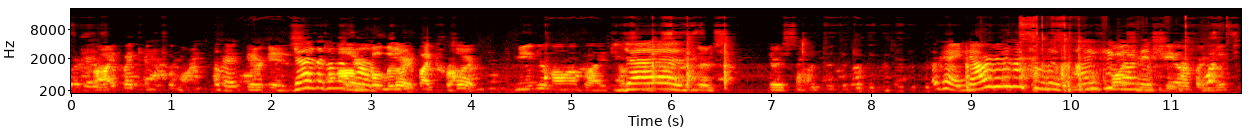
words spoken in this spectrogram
want me? Pride by Kendrick Lamar. Okay. There is Yes, I love that song. Balloon by Kron. Sorry. Me and Your Mama by Chelsea. Yes. And there's there's some Okay, now we're moving on to Luke. I'm taking on Washing an Machine interview. by Mitski,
